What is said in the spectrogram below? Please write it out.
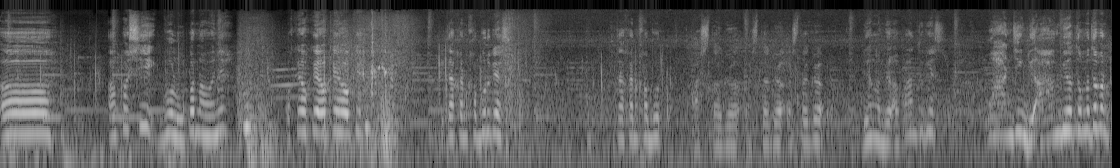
Eh uh, apa sih? Gue lupa namanya. Oke oke oke oke. Kita akan kabur guys. Kita akan kabur. Astaga astaga astaga. Dia ngambil apaan tuh guys? Wah anjing diambil teman-teman.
